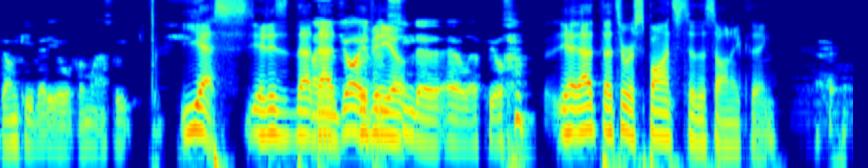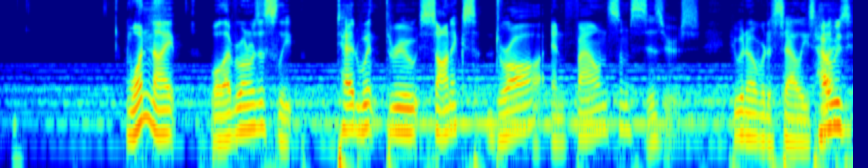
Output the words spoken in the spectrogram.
donkey video from last week. Yes, it is that I that enjoyed the video. It seemed a, a left field. Yeah, that that's a response to the Sonic thing. One night, while everyone was asleep, Ted went through Sonic's drawer and found some scissors. He went over to Sally's How hut. is?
